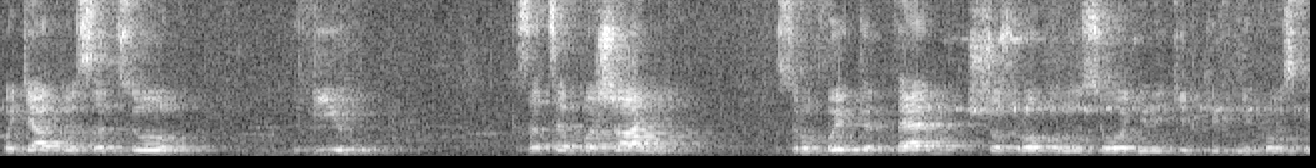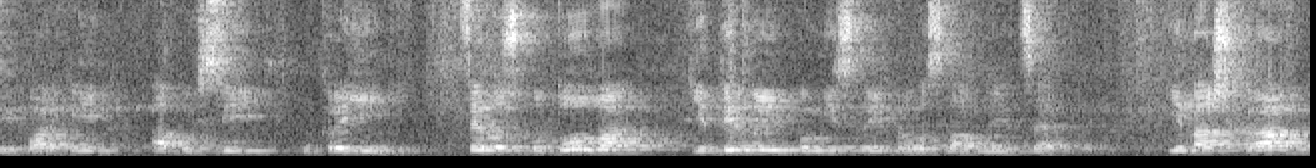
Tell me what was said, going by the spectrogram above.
Подяку за цю віру, за це бажання зробити те, що зроблено сьогодні не тільки в Дніпровській єпархії, а по всій Україні. Це розбудова єдиної помісної православної церкви. І наш храм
